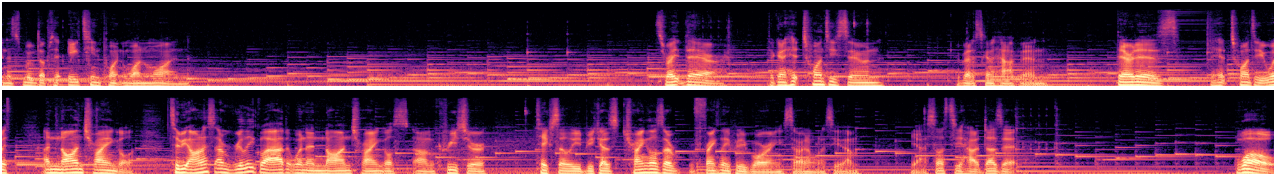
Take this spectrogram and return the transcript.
and it's moved up to 18.11. It's right there. They're gonna hit 20 soon. I bet it's gonna happen. There it is. They hit 20 with a non-triangle. To be honest, I'm really glad when a non-triangle um, creature takes the lead because triangles are frankly pretty boring, so I don't want to see them. Yeah, so let's see how it does it. Whoa!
